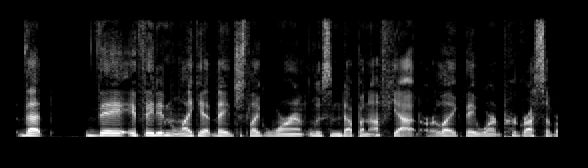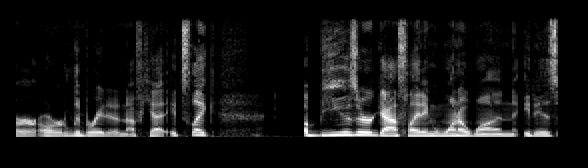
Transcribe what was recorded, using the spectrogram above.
that they if they didn't like it they just like weren't loosened up enough yet or like they weren't progressive or, or liberated enough yet. It's like abuser gaslighting 101 it is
